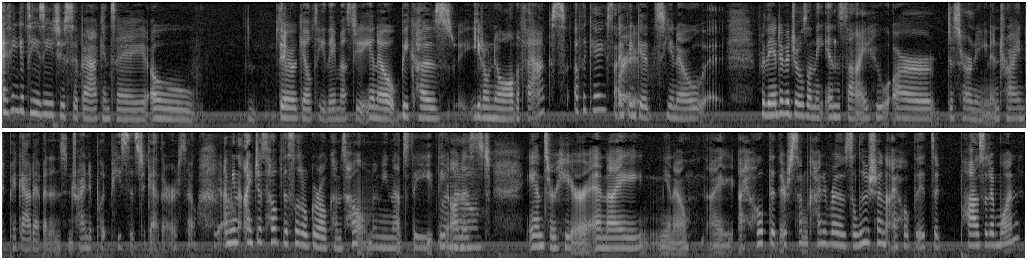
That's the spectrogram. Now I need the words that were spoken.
I think it's easy to sit back and say, oh, they're guilty. They must do, you know, because you don't know all the facts of the case. I think it's, you know, for the individuals on the inside who are discerning and trying to pick out evidence and trying to put pieces together. So, Yeah. I mean, I just hope this little girl comes home. I mean, that's the, the I know. honest answer here. And I, you know, I, I hope that there's some kind of resolution. I hope it's a positive one.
